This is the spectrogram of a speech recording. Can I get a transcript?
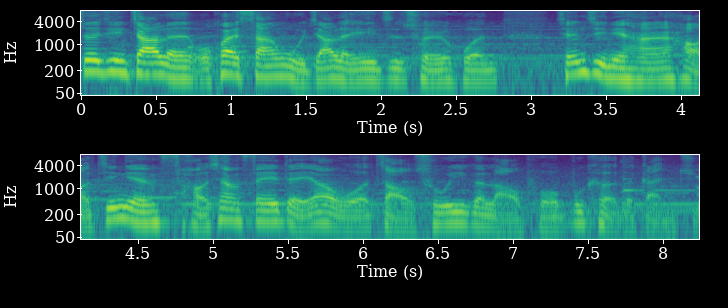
最近家人，我快三五，家人一直催婚。前几年还好，今年好像非得要我找出一个老婆不可的感觉。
